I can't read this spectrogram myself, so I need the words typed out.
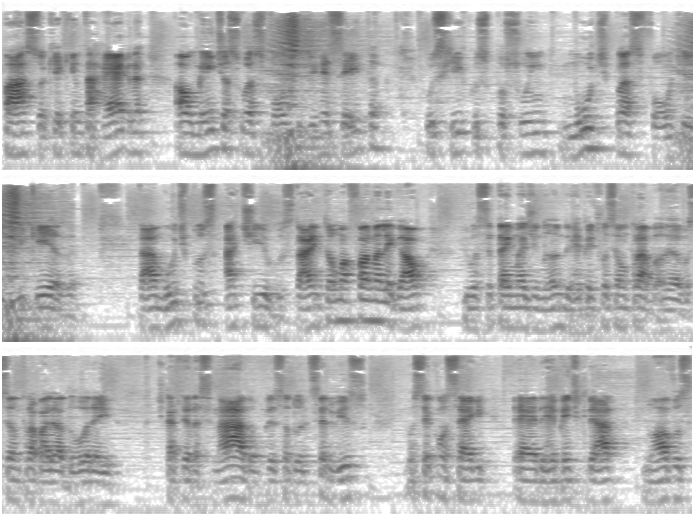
passo aqui, a quinta regra, aumente as suas fontes de receita os ricos possuem múltiplas fontes de riqueza, tá? Múltiplos ativos, tá? Então uma forma legal de você estar tá imaginando, de repente você é um eh, você é um trabalhador aí de carteira assinada, um prestador de serviço, você consegue é, de repente criar novos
